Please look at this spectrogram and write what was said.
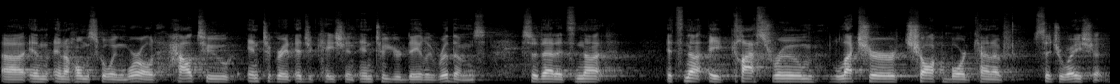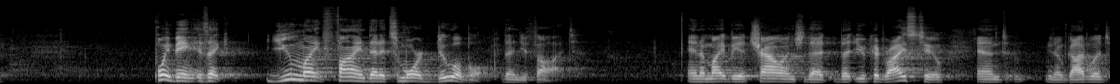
uh, in, in a homeschooling world how to integrate education into your daily rhythms so that it's not, it's not a classroom, lecture, chalkboard kind of situation. Point being is that you might find that it's more doable than you thought. And it might be a challenge that, that you could rise to, and you know, God would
